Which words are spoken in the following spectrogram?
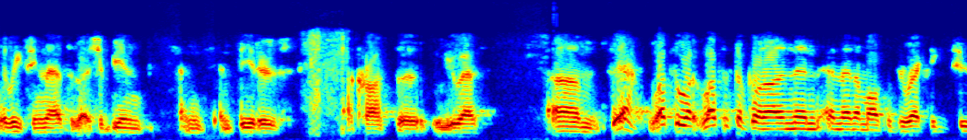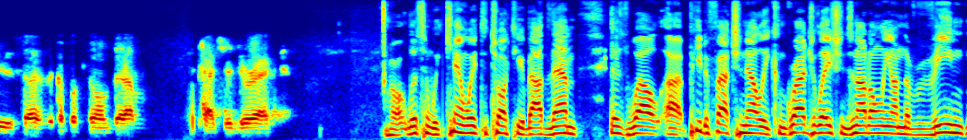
releasing that, so that should be in, in, in theaters across the U.S. Um, so yeah, lots of lots of stuff going on, and then and then I'm also directing too. So there's a couple of films that I'm attached to direct. Well, listen, we can't wait to talk to you about them as well. Uh, Peter Facinelli, congratulations not only on the Ravine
